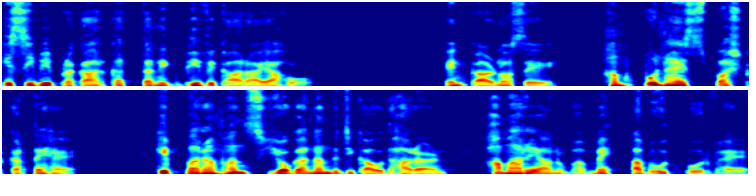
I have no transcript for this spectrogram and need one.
किसी भी प्रकार का तनिक भी विकार आया हो। इन कारणों से हम पुनः स्पष्ट करते हैं कि परमहंस योगानंद जी का उदाहरण हमारे अनुभव में अभूतपूर्व है।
